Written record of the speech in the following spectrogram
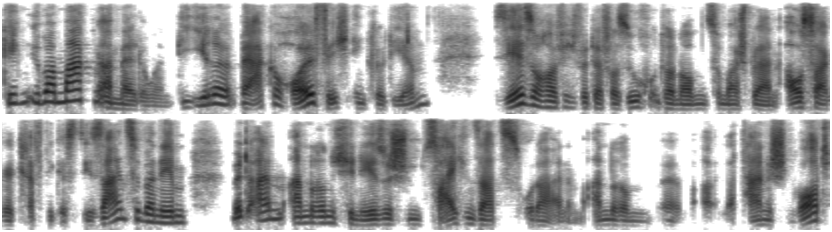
gegenüber Markenanmeldungen, die Ihre Werke häufig inkludieren. Sehr, sehr häufig wird der Versuch unternommen, zum Beispiel ein aussagekräftiges Design zu übernehmen mit einem anderen chinesischen Zeichensatz oder einem anderen äh, lateinischen Wort,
